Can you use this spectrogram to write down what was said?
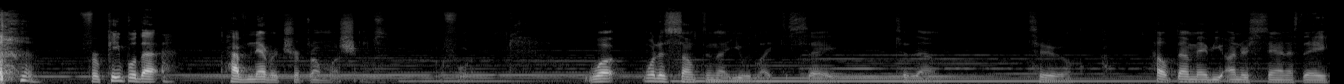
for people that have never tripped on mushrooms before what what is something that you would like to say to them to help them maybe understand if they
